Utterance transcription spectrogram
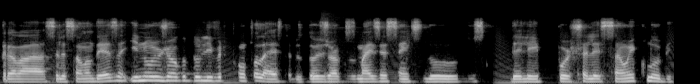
pela seleção holandesa, e no jogo do Liverpool contra o Leicester, os dois jogos mais recentes do, dos, dele por seleção e clube.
